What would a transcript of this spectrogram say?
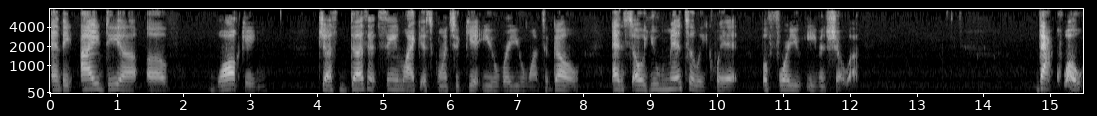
And the idea of walking just doesn't seem like it's going to get you where you want to go. And so you mentally quit before you even show up. That quote,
